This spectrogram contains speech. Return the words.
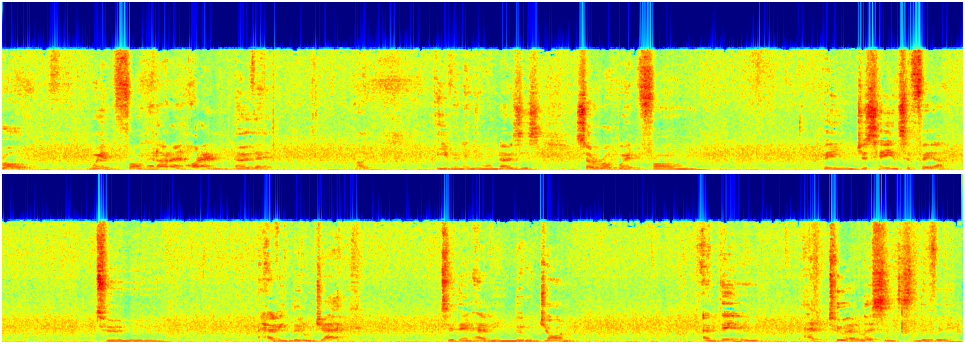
Rob went from, and I don't, I don't know that, like even anyone knows this. So Rob went from being just he and Sophia to having little Jack to then having little John, and then had two adolescents live with him,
